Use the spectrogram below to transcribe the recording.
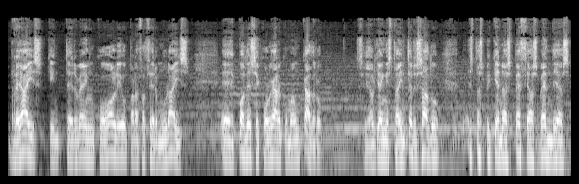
reais que intervén co óleo para facer murais eh, pódense colgar como a un cadro se alguén está interesado estas pequenas pezas vendeas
